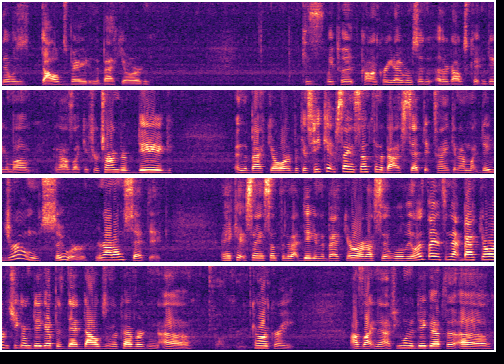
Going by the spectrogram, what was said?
there was dogs buried in the backyard. Because we put concrete over them so the other dogs couldn't dig them up. And I was like, if you're trying to dig in the backyard, because he kept saying something about a septic tank, and I'm like, dude, you're on sewer. You're not on septic. And he kept saying something about digging the backyard. I said, well, the only thing that's in that backyard that you're going to dig up is dead dogs, and they're covered in uh, Concrete. concrete. I was like, now, if you want to dig up the uh,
